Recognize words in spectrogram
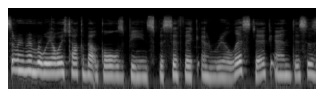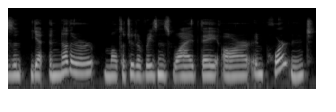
So remember, we always talk about goals being specific and realistic, and this is yet another multitude of reasons why they are important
